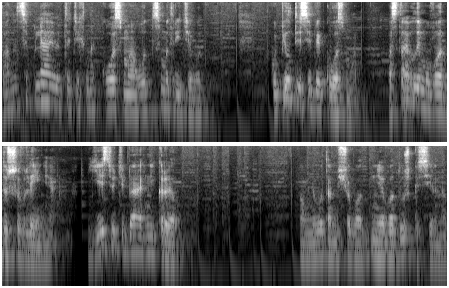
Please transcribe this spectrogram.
Понацепляют этих на космо. Вот смотрите, вот купил ты себе космо, поставил ему воодушевление. Есть у тебя огнекрыл. А у него там еще не водушка сильно.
